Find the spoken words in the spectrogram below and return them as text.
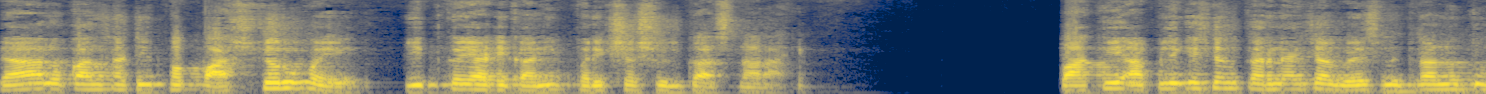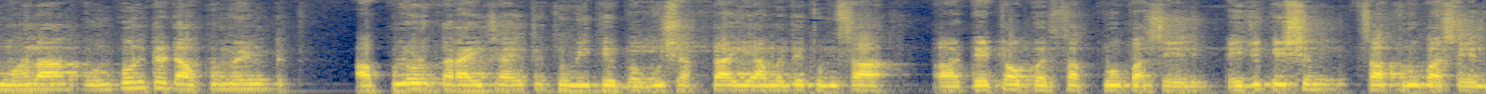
त्या लोकांसाठी फक्त पाचशे रुपये इतकं या ठिकाणी परीक्षा शुल्क असणार आहे. बाकी अप्लिकेशन करण्याच्या वेळेस मित्रांनो तुम्हाला कोणकोणते डॉक्युमेंट अपलोड करायचे आहे ते तुम्ही ते बघू शकता. यामध्ये तुमचा डेट ऑफ बर्थचा प्रूफ असेल एज्युकेशनचा प्रूफ असेल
